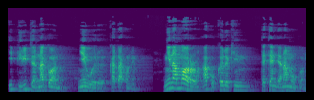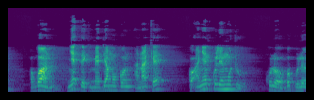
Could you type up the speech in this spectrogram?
i pirito nagon nye wörö kata kune ŋina mor a ko kölökin tetendya na mugun kogon nye'dik medya mugun a nake ko anyen kulye ŋutu kulo bubulö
